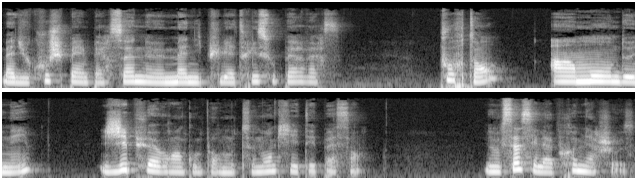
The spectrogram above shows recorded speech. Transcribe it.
bah du coup je suis pas une personne euh, manipulatrice ou perverse. Pourtant, à un moment donné, j'ai pu avoir un comportement qui était pas sain. Donc ça c'est la première chose.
